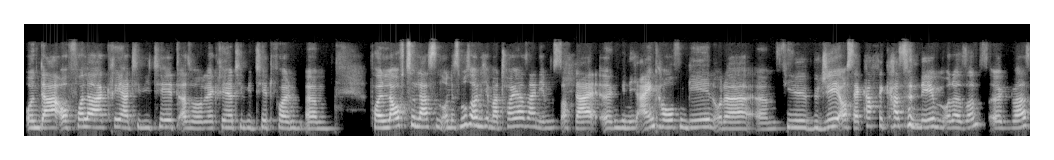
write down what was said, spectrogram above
und da auch voller Kreativität, also der Kreativität vollen ähm, vollen Lauf zu lassen. Und es muss auch nicht immer teuer sein. Ihr müsst auch da irgendwie nicht einkaufen gehen oder ähm, viel Budget aus der Kaffeekasse nehmen oder sonst irgendwas,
